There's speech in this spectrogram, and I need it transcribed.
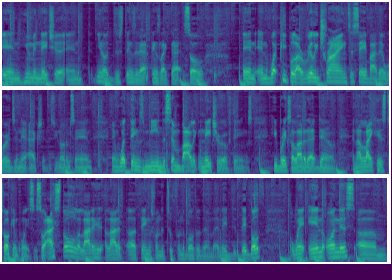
in human nature and you know just things of that, things like that. So. And, and what people are really trying to say by their words and their actions, you know what I'm saying? And what things mean, the symbolic nature of things he breaks a lot of that down, and I like his talking points. So I stole a lot of his, a lot of uh, things from the two from the both of them. They they both went in on this. Um,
